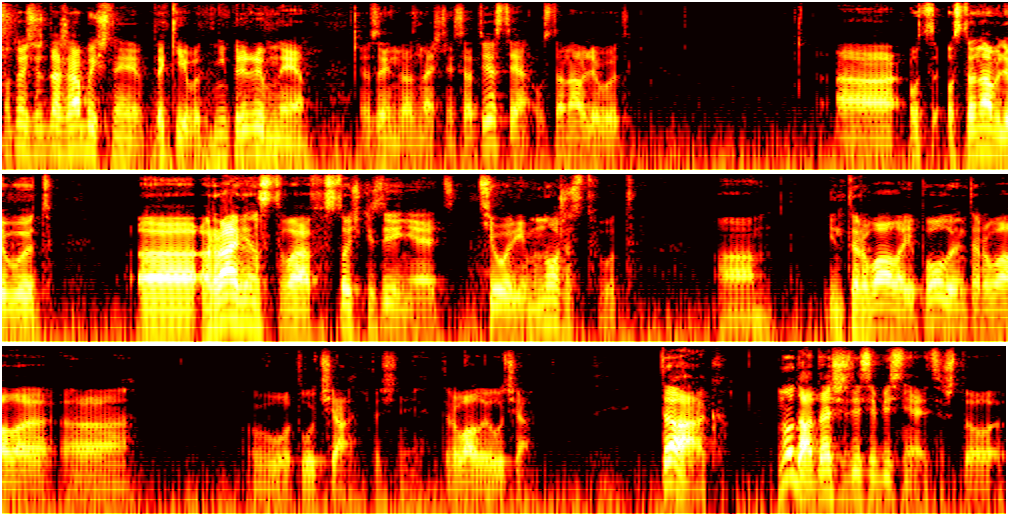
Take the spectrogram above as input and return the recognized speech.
Ну, то есть даже обычные такие вот непрерывные взаимозначные соответствия устанавливают, а, устанавливают а, равенство с точки зрения теории множеств, вот, а, интервала и полуинтервала, вот, луча, точнее, интервала и луча. Так, ну да, дальше здесь объясняется, что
